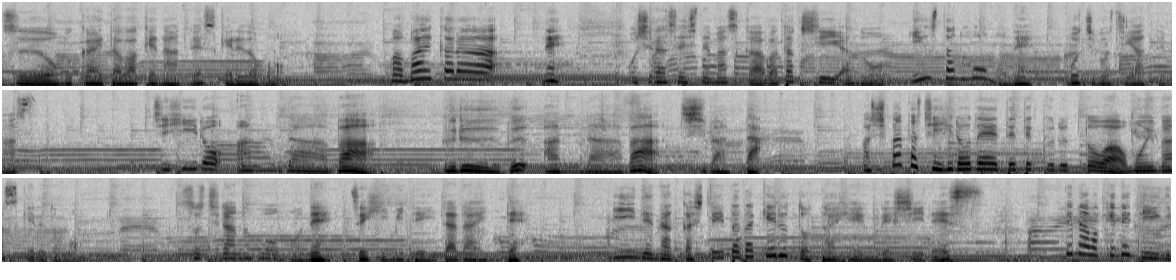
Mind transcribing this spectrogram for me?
末を迎えたわけなんですけれども、まあ、前からねお知らせしてますが私あのインスタの方もねぼちぼちやってます。千尋アンダーバーグルーブアンダーバー柴田、まあ、柴田千尋で出てくるとは思いますけれどもそちらの方もねぜひ見ていただいていいねなんかしていただけると大変嬉しいです。てなわけでティーグ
